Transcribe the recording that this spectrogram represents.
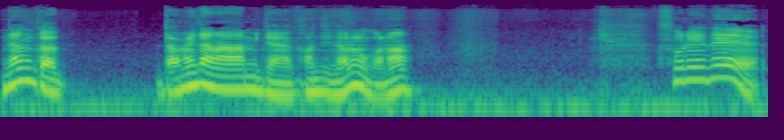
なんかダメだなみたいな感じになるのかな。それで、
